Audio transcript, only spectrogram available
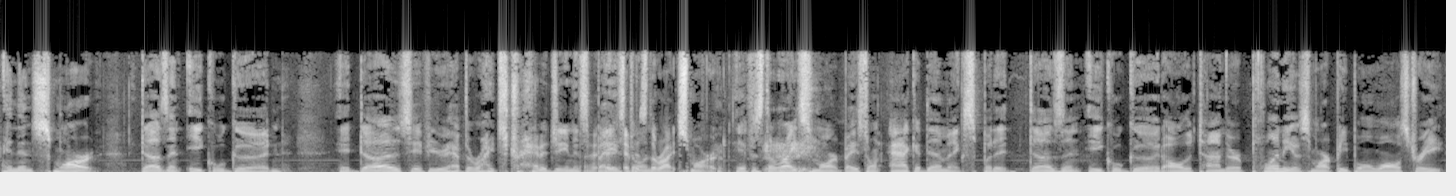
And then smart doesn't equal good. It does if you have the right strategy and it's based if on it's the right smart. if it's the right smart based on academics, but it doesn't equal good all the time. There are plenty of smart people on Wall Street.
